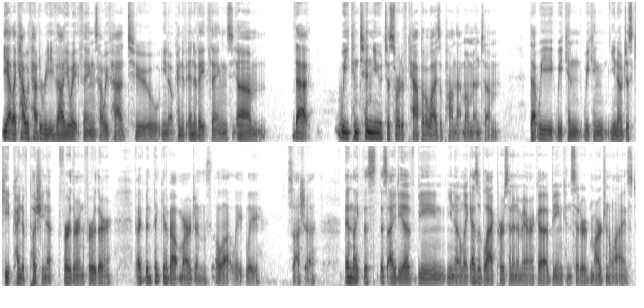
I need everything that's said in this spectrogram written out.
yeah, like how we've had to reevaluate things, how we've had to you know kind of innovate things. Um, that we continue to sort of capitalize upon that momentum that we we can we can you know just keep kind of pushing it further and further. I've been thinking about margins a lot lately, Sasha. And like this this idea of being, you know, like as a black person in America being considered marginalized.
